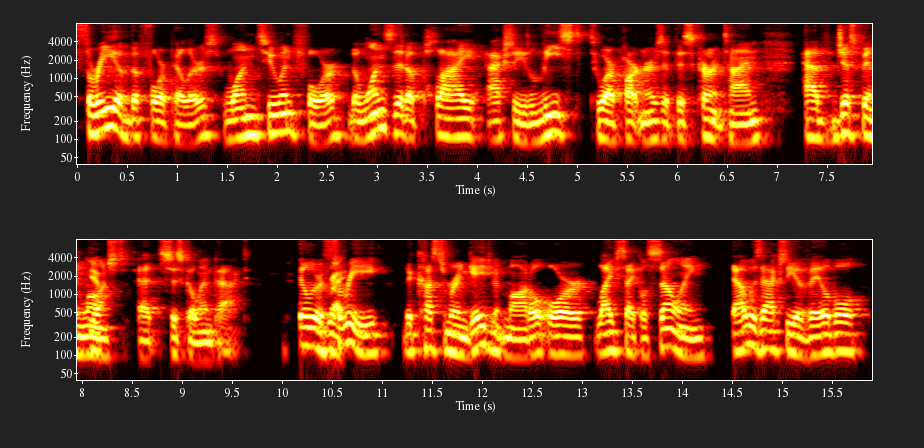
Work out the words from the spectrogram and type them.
three of the four pillars, one, two, and four, the ones that apply actually least to our partners at this current time, have just been launched yep. at Cisco Impact. Pillar right. three, the customer engagement model or lifecycle selling, that was actually available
